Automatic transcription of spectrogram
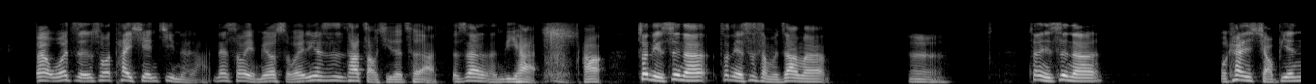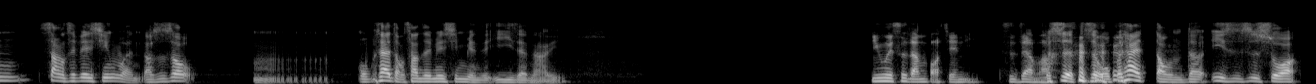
那我只能说太先进了啦，那时候也没有所谓，因为是他早期的车啊，这是很厉害。好，重点是呢，重点是什么，知道吗？嗯，重点是呢，我看小编上这篇新闻，老实说，嗯，我不太懂上这篇新闻的意义在哪里。因为是兰博基尼，是这样吗？不是不是，我不太懂的意思是说，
